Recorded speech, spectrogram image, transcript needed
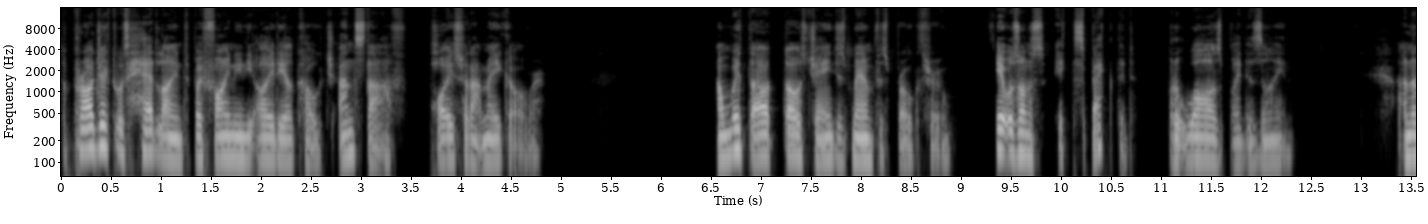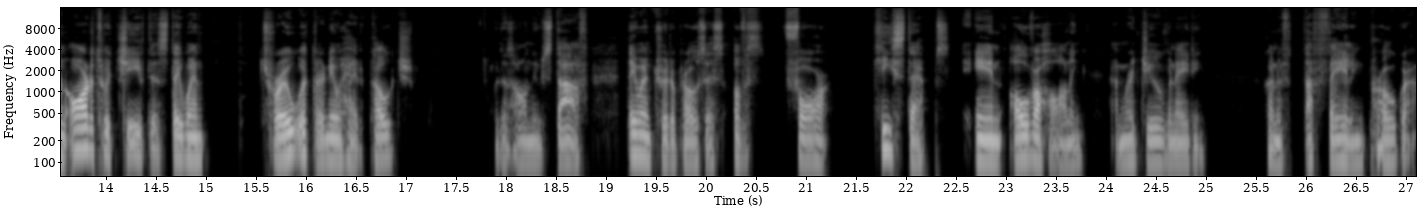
The project was headlined by finding the ideal coach and staff poised for that makeover. And with that, those changes, Memphis broke through. It was unexpected, but it was by design. And in order to achieve this, they went through with their new head coach, with his whole new staff, they went through the process of four key steps in overhauling and rejuvenating kind of that failing program.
